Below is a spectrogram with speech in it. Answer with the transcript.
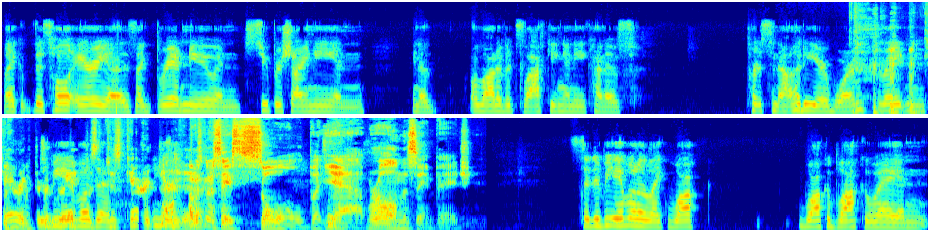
Like this whole area is like brand new and super shiny, and you know, a lot of it's lacking any kind of personality or warmth, right? And Character, to be right? able just, to- just character. yeah. Yeah. I was going to say soul, but yeah, we're all on the same page. so to be able to like walk walk a block away and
